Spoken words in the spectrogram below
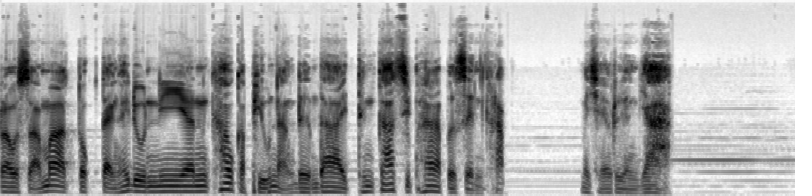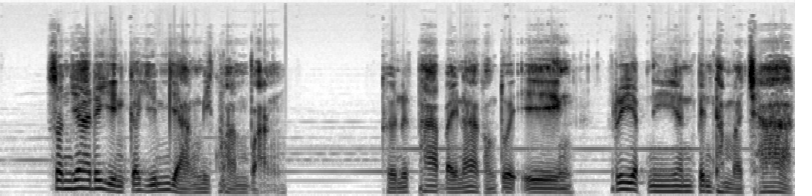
เราสามารถตกแต่งให้ดูเนียนเข้ากับผิวหนังเดิมได้ถึง 95%ครับ ไม่ใช่เรื่องยากซอนยาได้ยินก็ยิ้มอย่างมีความหวัง เธอนึกภาพใบหน้าของตัวเอง เรียบเนียนเป็นธรรมชาติ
